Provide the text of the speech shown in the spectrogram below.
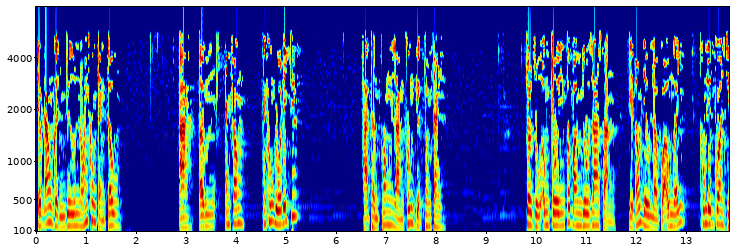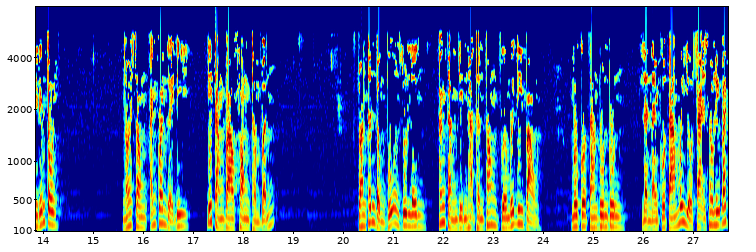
Tiểu đau gần như nói không thành câu. À ừm, anh Phong, Anh không đùa đấy chứ? Hạ Thần Phong làm công việc trong tay. Cho dù ông tôi có bao nhiêu gia sản, Thì đó đều là của ông ấy, Không liên quan gì đến tôi. Nói xong, anh quay người đi Đi thẳng vào phòng thẩm vấn. Toàn thân đồng vũ run lên, Căng thẳng nhìn Hạ Thần Phong vừa mới đi vào. Môi cô ta run run, Lần này cô ta mới hiểu tại sao Lý Bách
